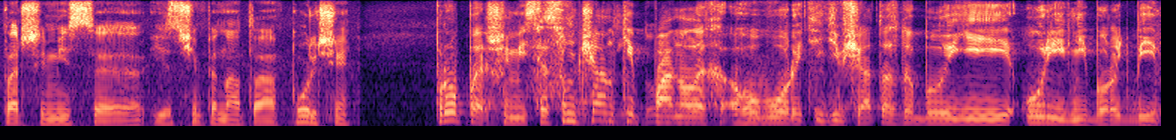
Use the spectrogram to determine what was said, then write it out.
Перше місце із чемпіонату Польщі. Про перше місце сумчанки пан Олег говорить, і дівчата здобули її у рівній боротьбі.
